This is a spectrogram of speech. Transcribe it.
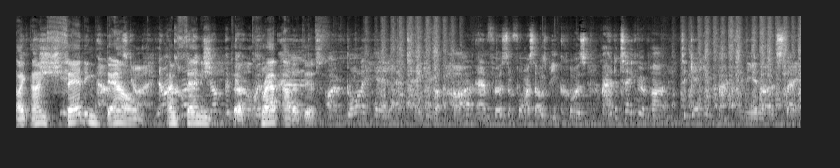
Like I'm sanding out of this down. Now, I'm sanding the the gun a little, crap out of this. I've gone ahead and taken him apart, and first and foremost, that was because I had to take him apart to get him back from the United States.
